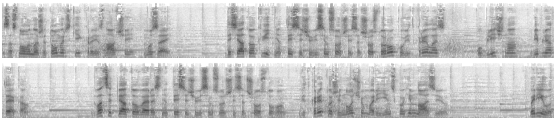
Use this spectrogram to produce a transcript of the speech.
засновано Житомирський краєзнавчий музей. 10 квітня 1866 року відкрилась публічна бібліотека. 25 вересня 1866 відкрито жіночу Маріїнську гімназію. Період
